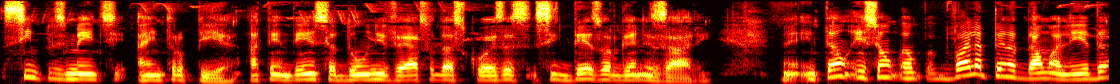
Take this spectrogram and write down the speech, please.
simplesmente a entropia, a tendência do universo das coisas se desorganizarem. Né. Então, isso é um, é vale a pena dar uma lida,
